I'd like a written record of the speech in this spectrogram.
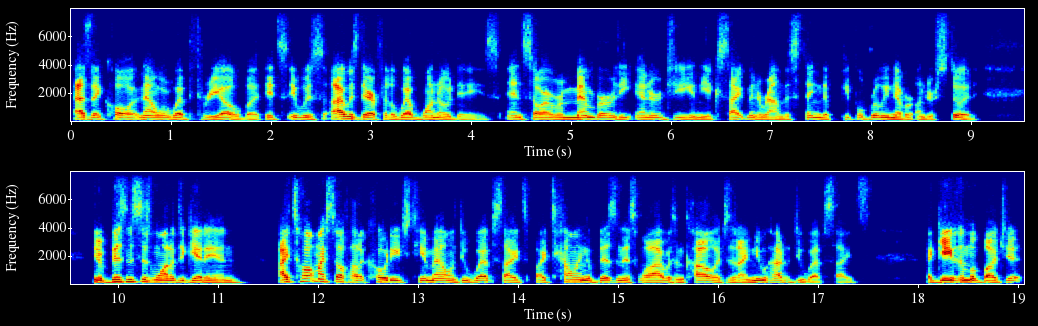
as they call it now we're web 3.0 but it's it was i was there for the web 1.0 days. And so i remember the energy and the excitement around this thing that people really never understood. You know businesses wanted to get in. I taught myself how to code html and do websites by telling a business while i was in college that i knew how to do websites. I gave them a budget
